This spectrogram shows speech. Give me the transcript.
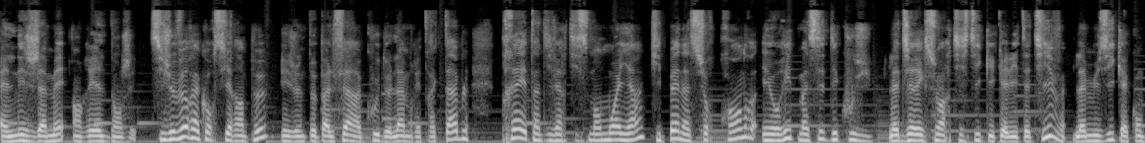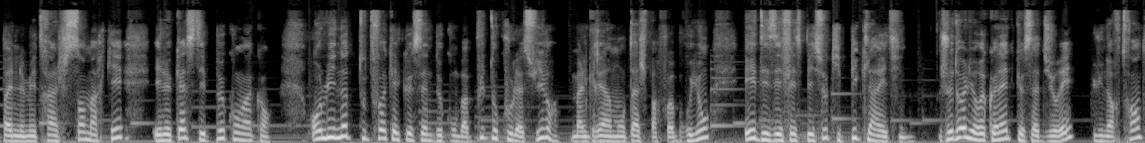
elle n'est jamais en réel danger. Si je veux raccourcir un peu, et je ne peux pas le faire à coup de lame rétractable, Prêt est un divertissement moyen qui peine à surprendre et au rythme assez décousu. La direction artistique est qualitative, la musique accompagne le métrage sans marquer, et le cast est peu convaincant. On lui note toutefois quelques scènes de combat plutôt cool à suivre, malgré un montage parfois brouillon, et des effets spéciaux qui piquent la rétine. Je dois lui reconnaître que sa durée, 1h30,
